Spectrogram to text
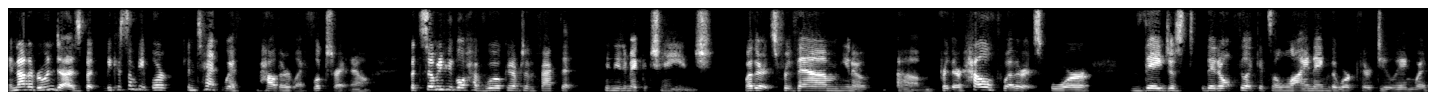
And not everyone does, but because some people are content with how their life looks right now. But so many people have woken up to the fact that they need to make a change, whether it's for them, you know, um, for their health, whether it's for they just they don't feel like it's aligning the work they're doing with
